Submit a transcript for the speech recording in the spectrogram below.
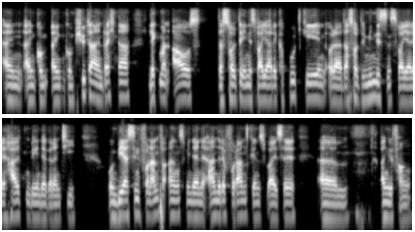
ein, ein, ein Computer, ein Rechner, legt man aus, das sollte in zwei Jahre kaputt gehen oder das sollte mindestens zwei Jahre halten wegen der Garantie. Und wir sind von Anfang an mit einer anderen Vorangehensweise ähm, angefangen.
